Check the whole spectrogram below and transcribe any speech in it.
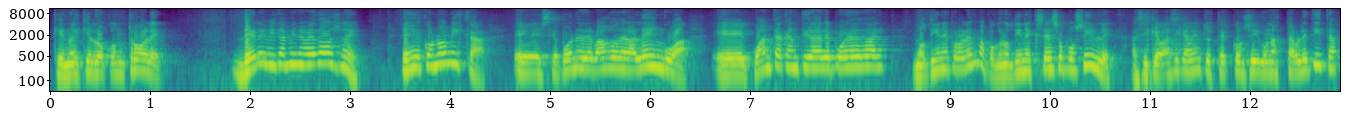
que no hay quien lo controle. Dele vitamina B12, es económica, eh, se pone debajo de la lengua. Eh, ¿Cuánta cantidad le puede dar? No tiene problema porque no tiene exceso posible. Así que básicamente usted consigue unas tabletitas,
